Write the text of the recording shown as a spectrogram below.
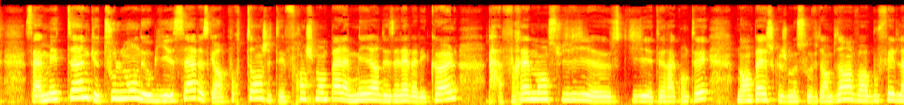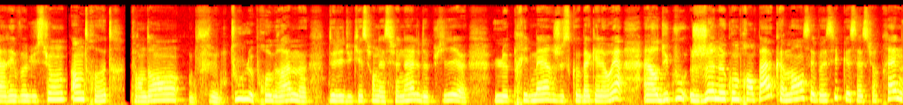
ça m'étonne que tout le monde ait oublié ça parce que alors pourtant j'étais franchement pas la meilleure des élèves à l'école, pas vraiment suivi euh, ce qui était raconté. N'empêche que je me souviens bien avoir bouffé de la révolution, entre autres, pendant tout le programme de l'éducation nationale depuis euh, le primaire jusqu'au baccalauréat. Alors du coup, je ne comprends pas comment c'est possible que ça surprenne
